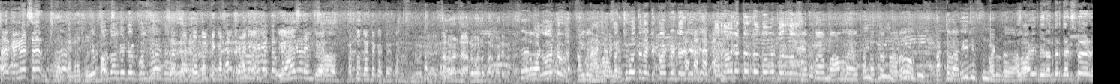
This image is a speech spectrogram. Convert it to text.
Sir congrats సార్. పర్దాలు కట్టారు అలవాటు చచ్చిపోతున్న డిపార్ట్మెంట్ పర్దాలు కట్టారు చెప్పాం బాబు గారు కట్టద్దన్నారు. కట్టదని చెప్తున్నారు. అలవాటు. మీరందరూ తడిచిపోయారు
